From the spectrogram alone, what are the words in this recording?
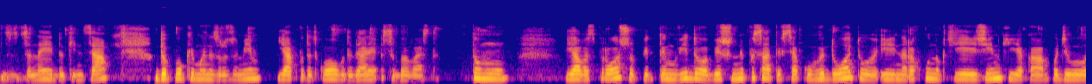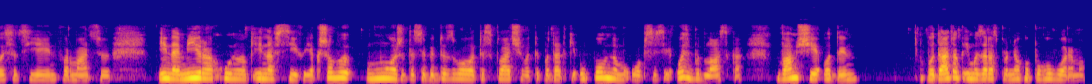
за неї до кінця, допоки ми не зрозуміємо, як податково буде далі себе вести. Тому я вас прошу під тим відео більше не писати всяку гидоту і на рахунок тієї жінки, яка поділилася цією інформацією, і на мій рахунок, і на всіх. Якщо ви можете собі дозволити сплачувати податки у повному обсязі, ось, будь ласка, вам ще один податок, і ми зараз про нього поговоримо.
